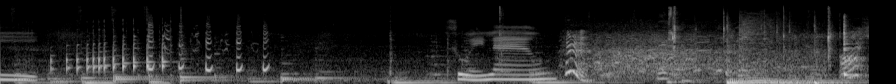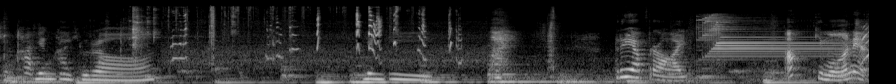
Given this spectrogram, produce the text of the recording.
อีก สวยแล้วอ๋อเข็มขัดยังอีกหรอ ยังอีก เรียบร้อยอะกี่โมงแล้วเนี่ย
